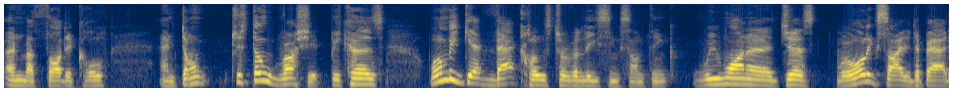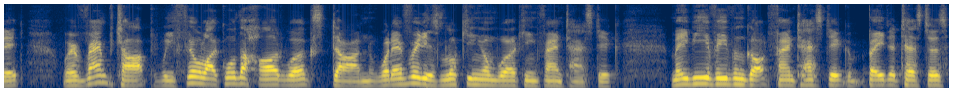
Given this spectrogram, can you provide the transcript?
and methodical and don't just don't rush it because when we get that close to releasing something, we want to just we're all excited about it. We're ramped up. We feel like all the hard work's done. Whatever it is, looking and working fantastic. Maybe you've even got fantastic beta testers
